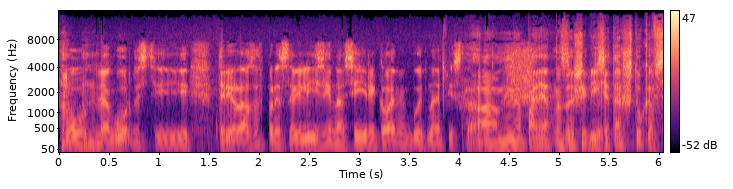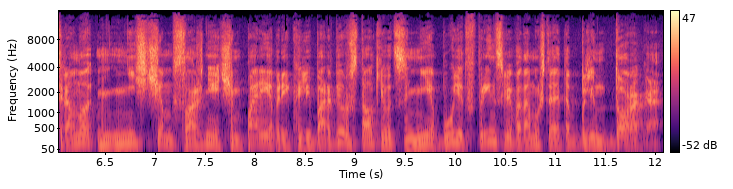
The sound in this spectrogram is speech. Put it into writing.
повод для гордости. И три раза в пресс-релизе и на всей рекламе будет написано. А, понятно, зашибись. Эта штука все равно ни с чем сложнее, чем поребрик или бордюр сталкиваться не будет, в принципе, потому что это, блин, дорого.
